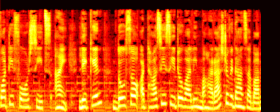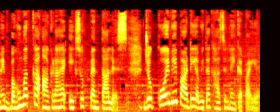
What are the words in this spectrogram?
44 सीट्स आई। लेकिन 288 सीटों वाली महाराष्ट्र विधानसभा में बहुमत का आंकड़ा है 145 जो कोई भी पार्टी अभी तक हासिल नहीं कर पाई है।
